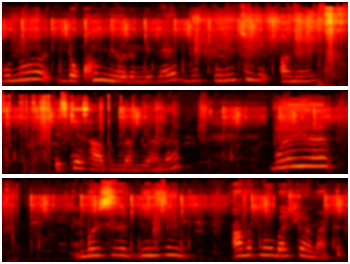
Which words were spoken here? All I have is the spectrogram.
Bunu dokunmuyorum bile. Bu benim için bir anı. Eski hesabımdan bir anı. Burayı burası bizim anlatmaya başlıyorum artık.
